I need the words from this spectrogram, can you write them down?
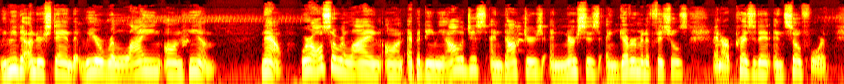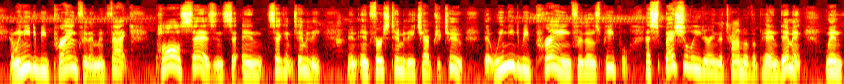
we need to understand that we are relying on Him. Now, we're also relying on epidemiologists and doctors and nurses and government officials and our president and so forth. And we need to be praying for them. In fact, Paul says in, in 2 Timothy, in, in 1 Timothy chapter 2, that we need to be praying for those people, especially during the time of a pandemic when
